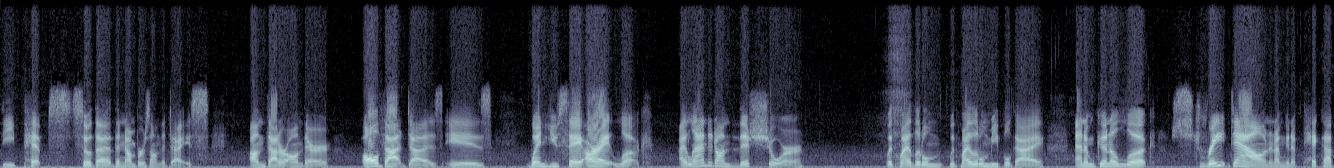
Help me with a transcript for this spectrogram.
the pips, so the the numbers on the dice um, that are on there. All that does is when you say, "All right, look, I landed on this shore with my little with my little meeple guy, and I'm gonna look straight down, and I'm gonna pick up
